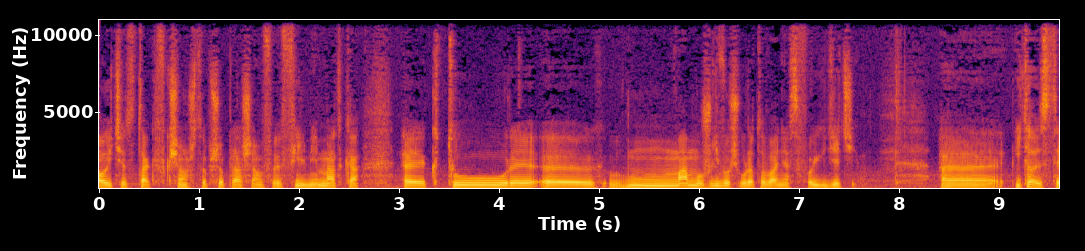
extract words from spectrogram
ojciec, tak w książce, przepraszam, w filmie, matka, e, który e, ma możliwość uratowania swoich dzieci. E, I to jest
